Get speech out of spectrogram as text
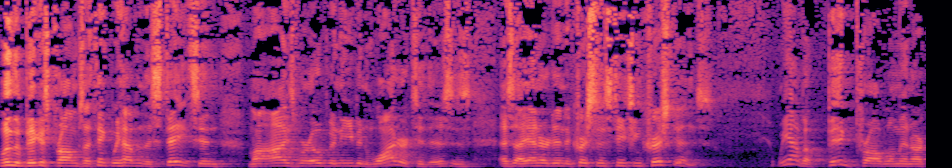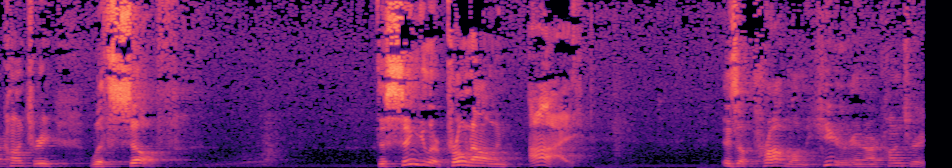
One of the biggest problems I think we have in the States, and my eyes were open even wider to this, is as I entered into Christians teaching Christians. We have a big problem in our country with self. The singular pronoun I is a problem here in our country.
